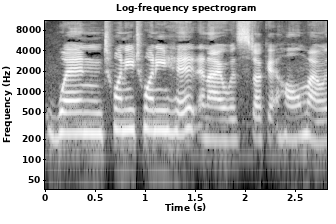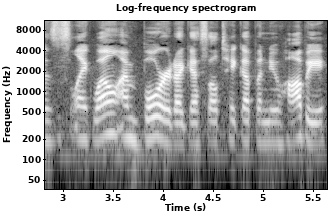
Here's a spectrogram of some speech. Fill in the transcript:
when 2020 hit and I was stuck at home, I was like, well, I'm bored. I guess I'll take up a new hobby.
